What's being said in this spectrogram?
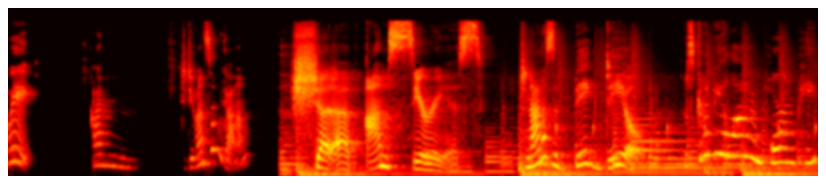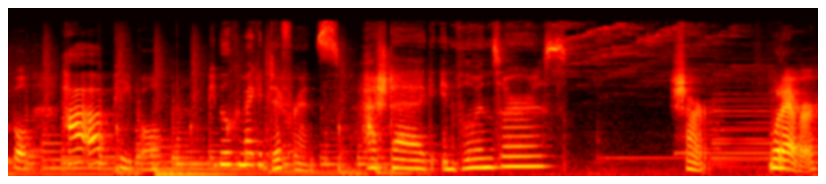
Wait, um, did you want some gum? Shut up, I'm serious. Tonight's a big deal. There's gonna be a lot of important people, high up people, people who can make a difference. Hashtag influencers. Sure, whatever.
